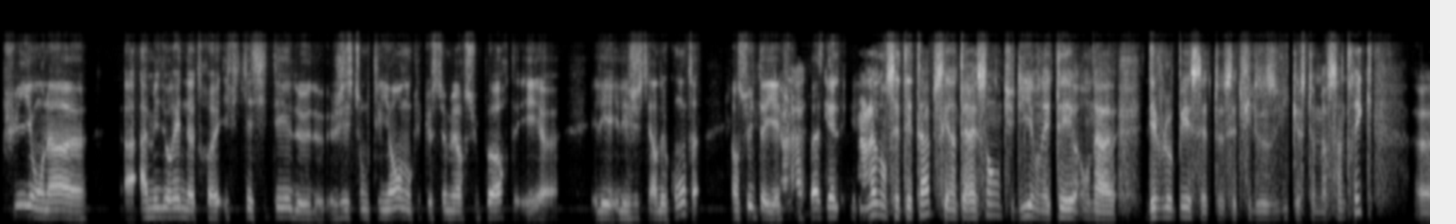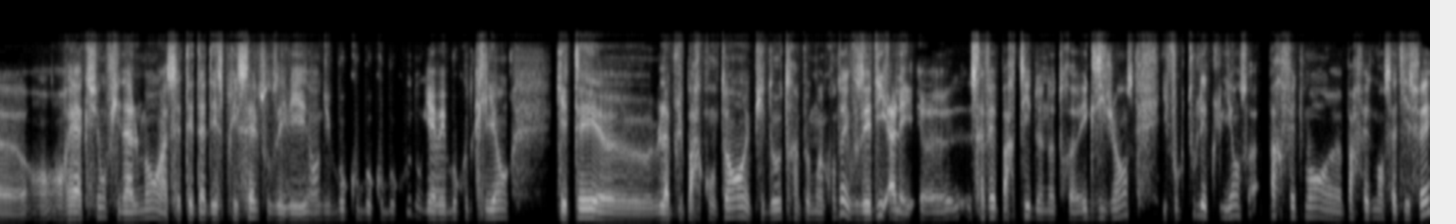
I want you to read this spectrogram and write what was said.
Puis, on a amélioré notre efficacité de, gestion de clients, donc les customer support et, les, les, gestionnaires de compte. Ensuite, il y a là, dans cette étape, c'est intéressant. Tu dis, on était, on a développé cette, cette philosophie customer centric euh, en, réaction finalement à cet état d'esprit sales où vous aviez vendu beaucoup, beaucoup, beaucoup. Donc il y avait beaucoup de clients qui étaient euh, la plupart contents et puis d'autres un peu moins contents. Et vous avez dit, allez, euh, ça fait partie de notre exigence. Il faut que tous les clients soient parfaitement, parfaitement satisfaits.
